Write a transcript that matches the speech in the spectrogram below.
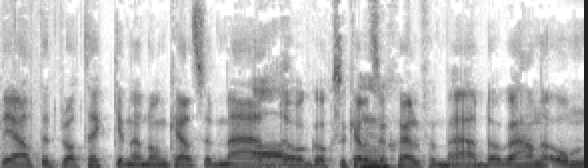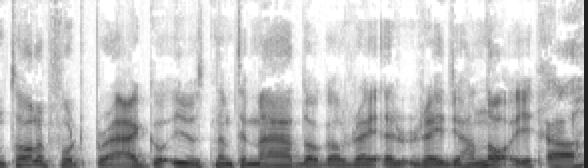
Det är alltid ett bra tecken när någon kallar sig Mad Dog och så kallar sig Mm. själv för Mad Dog. Och han är omtalad på Fort Bragg och utnämnd till Mad Dog av Ra- Radio Hanoi. Ja.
